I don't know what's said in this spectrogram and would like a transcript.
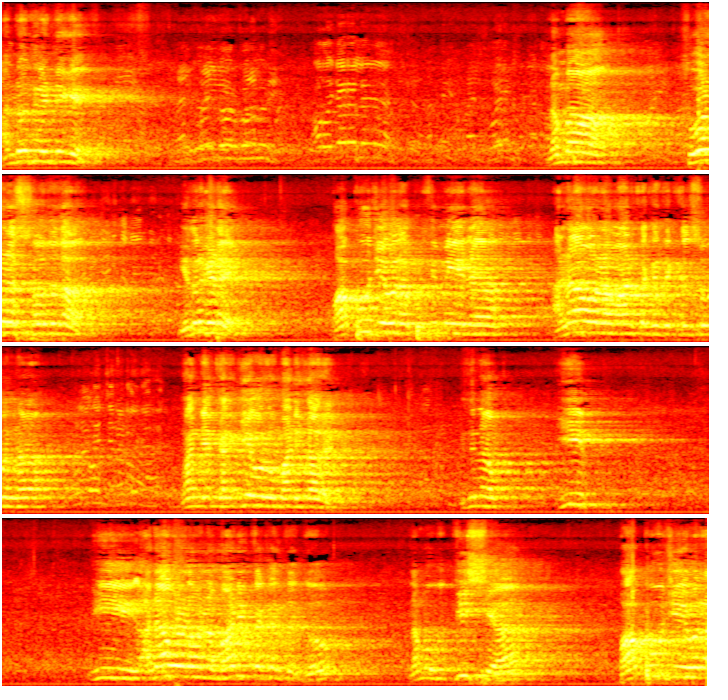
ಹನ್ನೊಂದು ಗಂಟೆಗೆ ನಮ್ಮ ಸುವರ್ಣಸೌಧದ ಎದುರುಗಡೆ ಬಾಪೂಜಿಯವರ ಪ್ರತಿಮೆಯನ್ನ ಅನಾವರಣ ಮಾಡತಕ್ಕಂಥ ಕೆಲಸವನ್ನ ಮಾನ್ಯ ಖರ್ಗೆಯವರು ಮಾಡಿದ್ದಾರೆ. ಇದನ್ನ ಈ ಈ ಅನಾವರಣವನ್ನು ಮಾಡಿರ್ತಕ್ಕಂಥದ್ದು ನಮ್ಮ ಉದ್ದೇಶ ಬಾಪೂಜಿಯವರ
